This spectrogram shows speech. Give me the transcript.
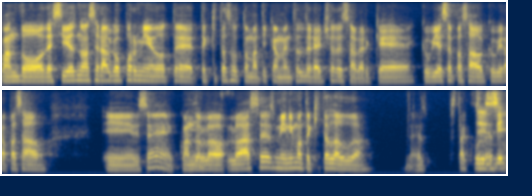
cuando decides no hacer algo por miedo, te, te quitas automáticamente el derecho de saber qué, qué hubiese pasado, qué hubiera pasado. Y sí, cuando Sí. lo, lo haces, mínimo te quitas la duda. Es- Está cool. Sí, sí, sí.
